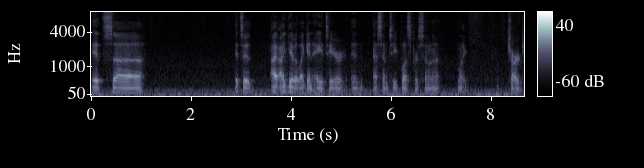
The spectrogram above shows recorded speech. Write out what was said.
It's uh, it's a I, I give it like an A tier in SMT plus Persona like chart,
